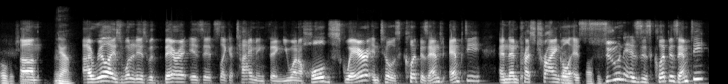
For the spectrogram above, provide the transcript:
Overshot. Um, yeah. I realized what it is with Barret is it's like a timing thing. You want to hold square until his clip is en- empty, and then press triangle Oh, as soon as his clip is empty,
